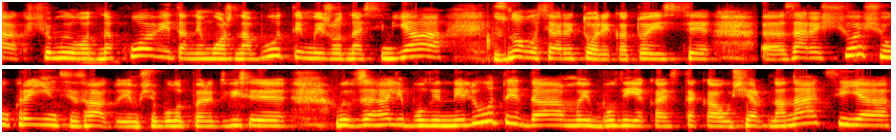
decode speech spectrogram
Так, що ми однакові, та не можна бути, ми ж одна сім'я. Знову ця риторика. Тобто е, зараз що, що українці згадуємо, що було перед е, Ми взагалі були не люди, да, ми були якась така ущербна нація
